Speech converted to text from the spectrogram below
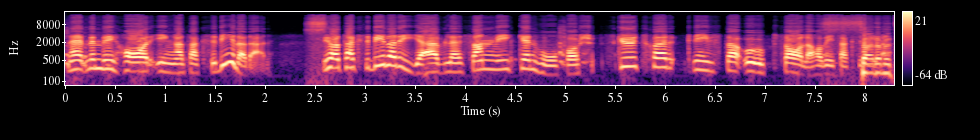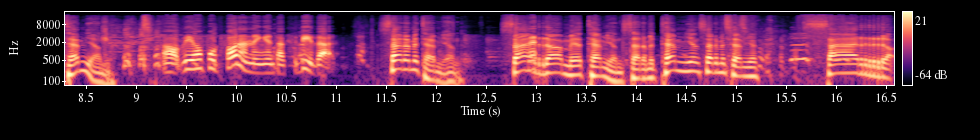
Nej, men vi har inga taxibilar där. Vi har taxibilar i Gävle, Sandviken, Hofors, Skutskär, Knivsta och Uppsala har vi taxibilar. Särametemjen. Ja, vi har fortfarande ingen taxibil där. Särametemjen. Särametemjen. Särametemjen. Särametemjen. Sära...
